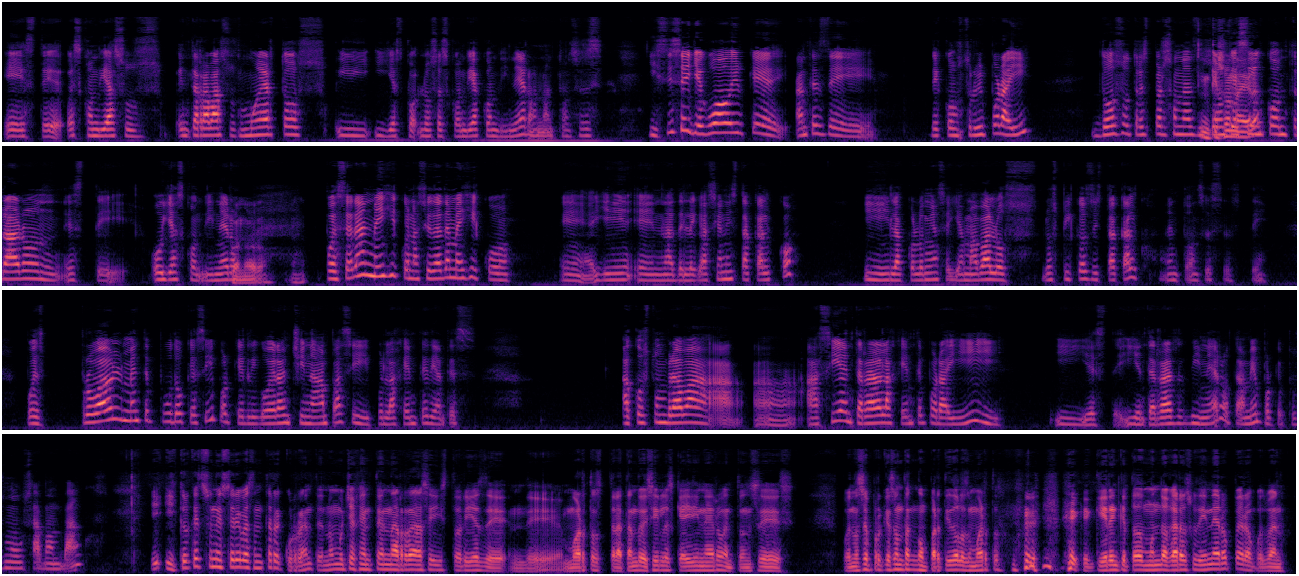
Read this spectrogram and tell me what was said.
este, escondía sus, enterraba a sus muertos y, y los escondía con dinero, ¿no? Entonces, y sí se llegó a oír que antes de, de construir por ahí, dos o tres personas dijeron que sí encontraron, este, ollas con dinero. Con oro. Pues era en México, en la Ciudad de México, eh, allí en la delegación Iztacalco y la colonia se llamaba Los, los Picos de Iztacalco. Entonces, este, pues probablemente pudo que sí, porque digo, eran chinampas y pues la gente de antes acostumbraba a, así a enterrar a la gente por ahí y, este y enterrar dinero también porque pues no usaban bancos. Y, creo que es una historia bastante recurrente, ¿no? Mucha gente narra así historias de, de muertos tratando de decirles que hay dinero, entonces pues no sé por qué son tan compartidos los muertos, que quieren que todo el mundo agarre su dinero, pero pues bueno,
